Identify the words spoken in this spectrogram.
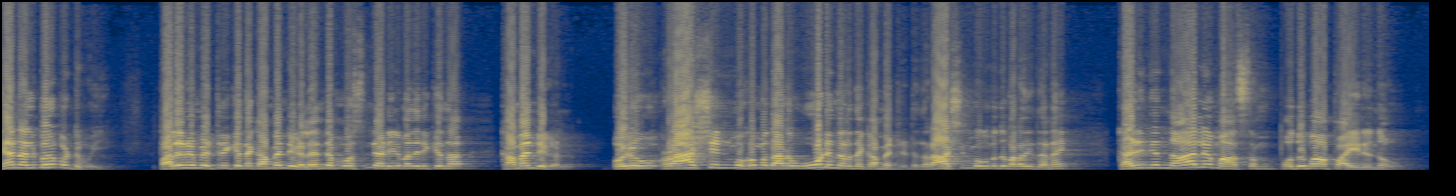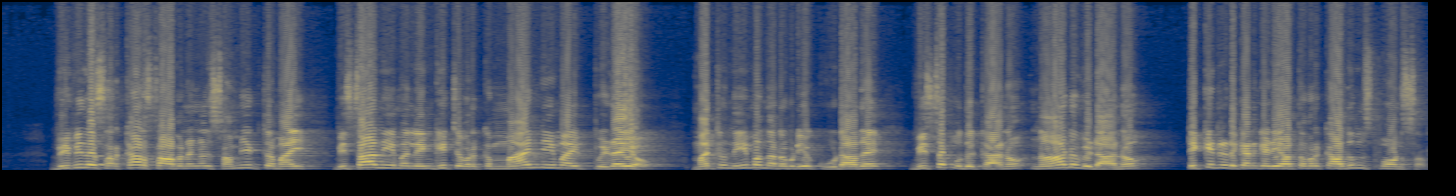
ഞാൻ അത്ഭുതപ്പെട്ടു പോയി. പലരും ഇട്ടിരിക്കുന്ന കമന്റുകൾ എന്റെ പോസ്റ്റിന്റെ അടിയിൽ വന്നിരിക്കുന്ന കമന്റുകൾ. ഒരു റാഷിൻ മുഹമ്മദ് ആണ് ഓടി നടന്ന് കമന്റ് ഇട്ടത്. റാഷിൻ മുഹമ്മദ് പറഞ്ഞതാണ് കഴിഞ്ഞ നാല് മാസം പൊതുമാപ്പായിരുന്നു. വിവിധ സർക്കാർ സ്ഥാപനങ്ങൾ സംയുക്തമായി വിസ നിയമം ലംഘിച്ചവർക്ക് മാന്യമായി പിഴയോ മറ്റു നിയമ നടപടിയോ കൂടാതെ വിസ പുതുക്കാനോ നാടുവിടാനോ ടിക്കറ്റ് എടുക്കാൻ കഴിയാത്തവർക്ക് അതും സ്പോൺസർ.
